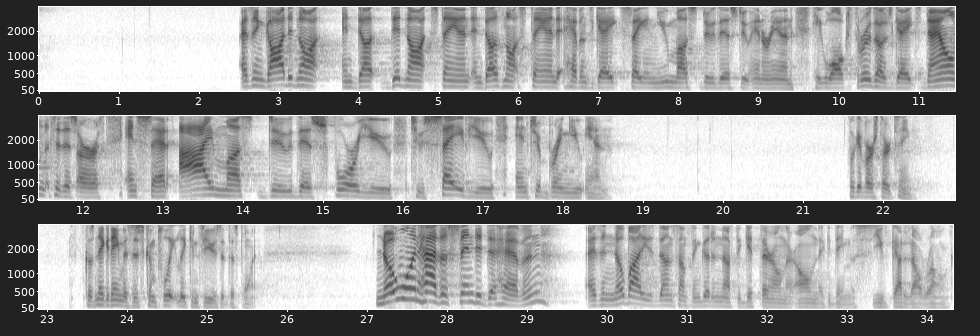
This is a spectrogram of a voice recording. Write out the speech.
As in, God did not and do, did not stand and does not stand at heaven's gates saying, You must do this to enter in. He walked through those gates down to this earth and said, I must do this for you to save you and to bring you in. Look at verse 13. Because Nicodemus is completely confused at this point. No one has ascended to heaven as in, nobody's done something good enough to get there on their own, Nicodemus. You've got it all wrong.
